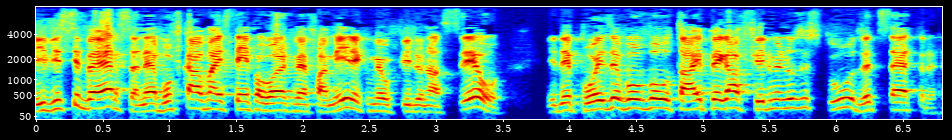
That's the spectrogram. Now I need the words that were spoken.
E vice-versa, né? Vou ficar mais tempo agora com minha família, que meu filho nasceu, e depois eu vou voltar e pegar firme nos estudos, etc.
